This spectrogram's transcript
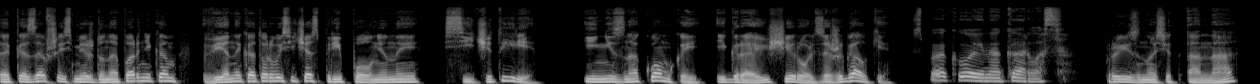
оказавшись между напарником, вены которого сейчас переполнены Си-4, и незнакомкой, играющей роль зажигалки. «Спокойно, Карлос», — произносит она,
